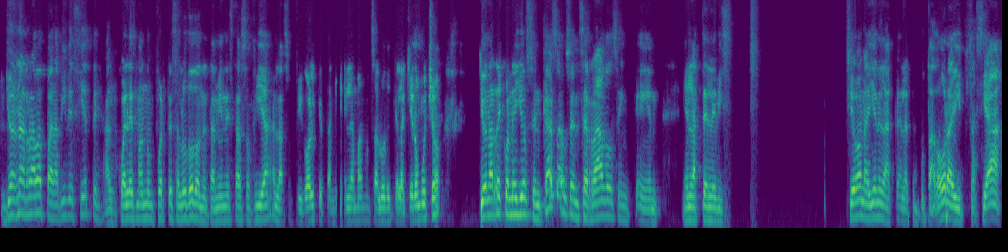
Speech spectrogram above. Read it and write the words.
yo narraba para Vive 7, al cual les mando un fuerte saludo, donde también está Sofía, la Sofigol, que también le mando un saludo y que la quiero mucho. Yo narré con ellos en casa, o sea, encerrados en, en, la televisión ahí en la, en la computadora y pues hacía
